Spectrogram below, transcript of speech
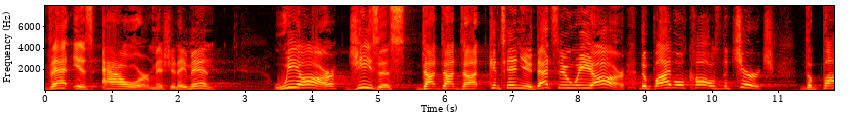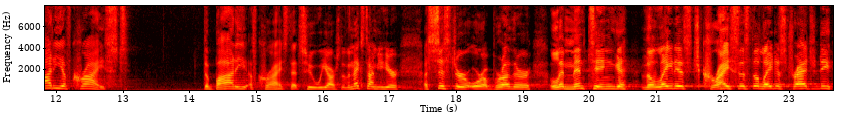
That is our mission. Amen. We are Jesus, dot, dot, dot, continued. That's who we are. The Bible calls the church the body of Christ. The body of Christ. That's who we are. So the next time you hear a sister or a brother lamenting the latest crisis, the latest tragedy,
